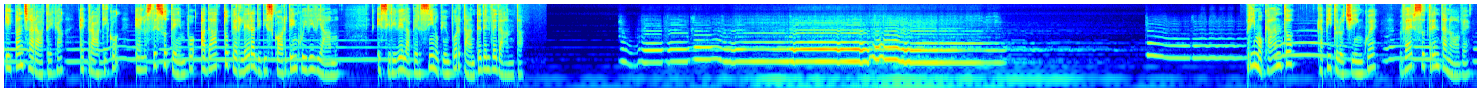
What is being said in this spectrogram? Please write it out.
Il Pancharatrika è pratico e allo stesso tempo adatto per l'era di discordia in cui viviamo e si rivela persino più importante del Vedanta. Primo canto, capitolo 5, verso 39.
